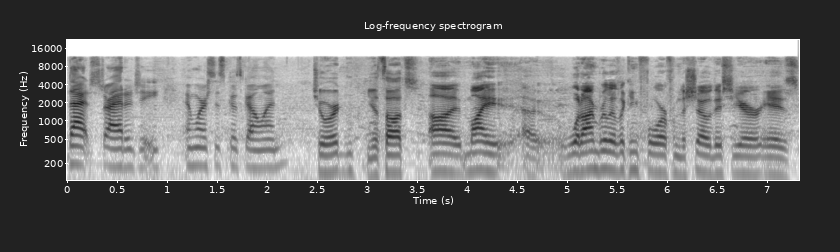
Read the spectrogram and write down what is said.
that strategy and where Cisco's going. Jordan, your thoughts? Uh, my, uh, what I'm really looking for from the show this year is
